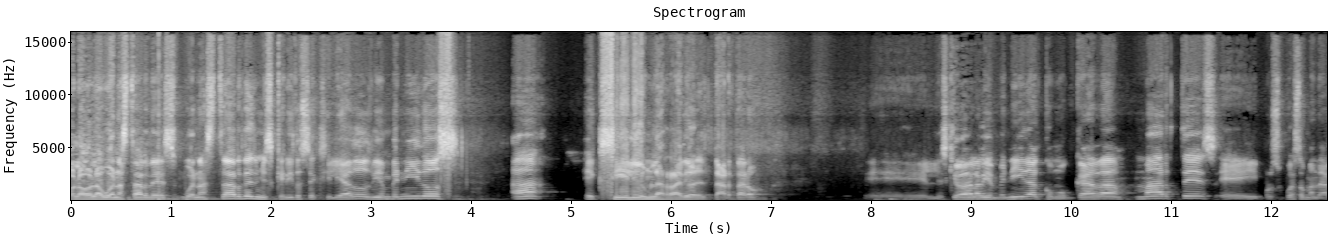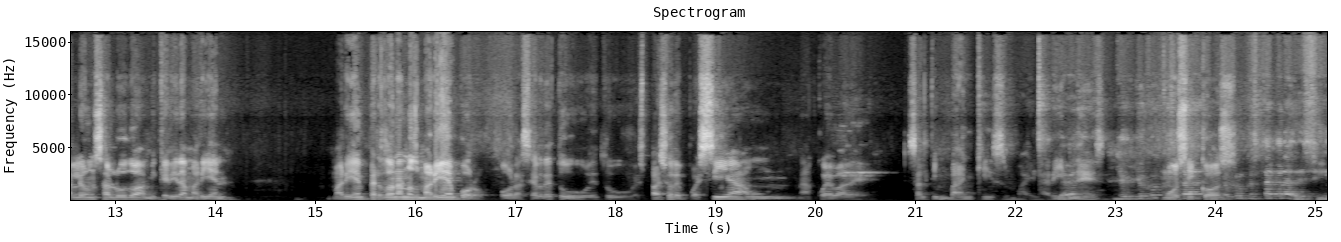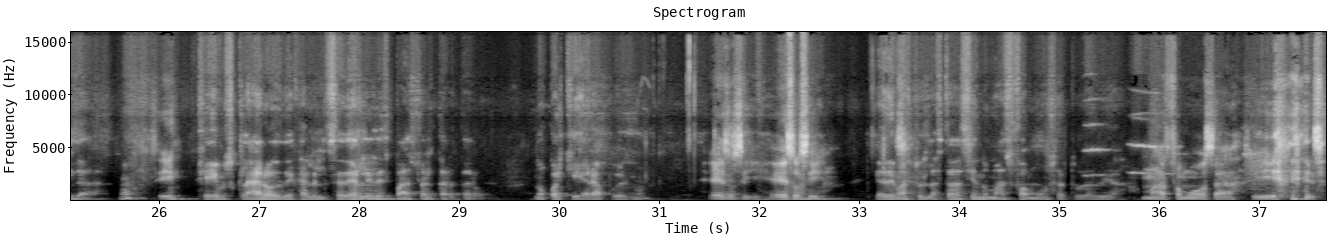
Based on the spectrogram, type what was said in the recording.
Hola, hola, buenas tardes. Buenas tardes, mis queridos exiliados. Bienvenidos a Exilium, la radio del Tártaro. Eh, les quiero dar la bienvenida como cada martes eh, y por supuesto mandarle un saludo a mi querida Marien. Marien, perdónanos Marien por, por hacer de tu, de tu espacio de poesía una cueva de saltimbanquis, bailarines, músicos. yo creo que está agradecida. Sí. Sí, pues claro, dejarle, cederle el espacio al Tártaro no cualquiera, pues, ¿no? Eso sí, eso sí. Y además, pues la estás haciendo más famosa todavía. Más famosa, sí,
